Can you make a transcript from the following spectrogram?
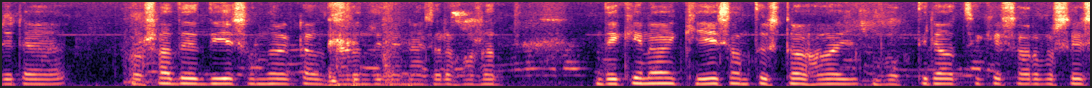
যেটা প্রসাদে দিয়ে সুন্দর একটা উদাহরণ দিলেন। আসলে প্রসাদ দেখি নয়, খেয়ে সন্তুষ্ট হয়। ভক্তিটা হচ্ছে কি সর্বশেষ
